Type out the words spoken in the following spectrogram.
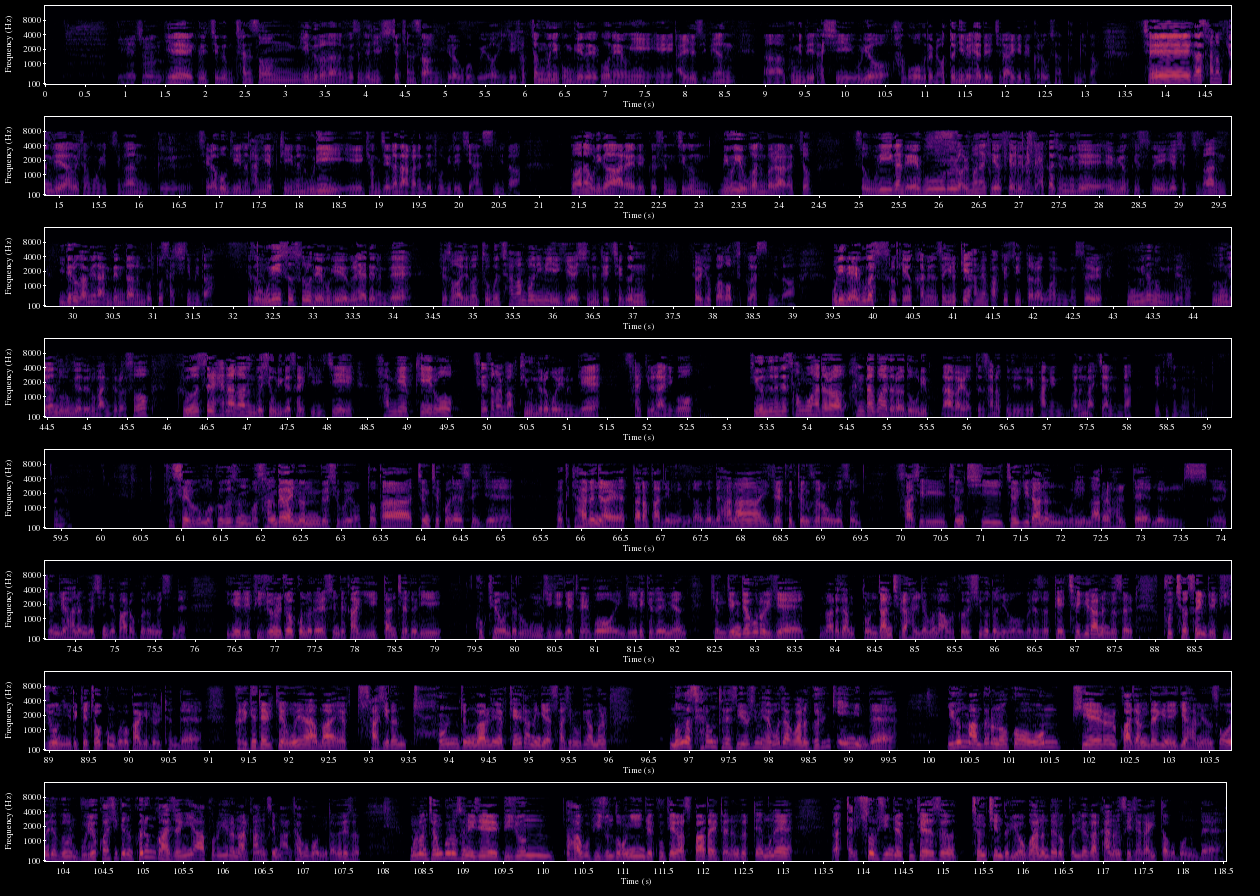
예, 저는 예, 그 지금 찬성이 늘어나는 것은 전 일시적 현상이라고 보고요. 이제 협정문이 공개되고 내용이 예, 알려지면 아, 국민들이 다시 우려하고 그다음에 어떤 일을 해야 될지를 알게 될 거라고 생각합니다. 제가 산업경제학을 전공했지만 그 제가 보기에는 한미 FTA는 우리 경제가 나가는데 도움이 되지 않습니다. 또 하나 우리가 알아야 될 것은 지금 미국이 요구하는 바를 알았죠. 그래서 우리가 내부를 얼마나 개혁해야 되는지 아까 정규재 위원께서도 얘기하셨지만 이대로 가면 안 된다는 것도 사실입니다. 그래서 우리 스스로 내부 개혁을 해야 되는데 죄송하지만 두 분 차관보님이 얘기하시는 대책은 별 효과가 없을 것 같습니다. 우리 내부가 스스로 개혁하면서 이렇게 하면 바뀔 수 있다라고 하는 것을 농민은 농민대로, 노동자는 노동자대로 만들어서 그것을 해나가는 것이 우리가 살 길이지 한미 FTA로 세상을 막 뒤흔들어 버리는 게 살 길은 아니고 뒤흔드는 데 성공하더라 한다고 하더라도 우리 나갈 어떤 산업 구조적인 방향과는 맞지 않는다 이렇게 생각을 합니다. 정영. 글쎄요, 뭐 그것은 뭐 상대가 있는 것이고요. 또 다 정치권에서 이제 어떻게 하느냐에 따라 달린 겁니다. 그런데 하나 이제 걱정스러운 것은 사실이 정치적이라는 우리 말을 할 때 늘 경계하는 것이 이제 바로 그런 것인데 이게 이제 비준을 조건으로 해서 이제 각 이익단체들이 국회의원들을 움직이게 되고 이제 이렇게 되면 경쟁적으로 이제 말하자면 돈 잔치를 하려고 나올 것이거든요. 그래서 대책이라는 것을 붙여서 이제 비준 이렇게 조건부로 가게 될 텐데 그렇게 될 경우에 아마 F- 사실은 전 정말 FTA라는 게 사실 우리가 뭘 뭔가 새로운 틀에서 열심히 해보자고 하는 그런 게임인데 이건 만들어 놓고 온 피해를 과장되게 얘기하면서 오히려 그걸 무력화시키는 그런 과정이 앞으로 일어날 가능성이 많다고 봅니다. 그래서 물론 정부로서는 이제 비준하고 비준동의 이제 국회에 가서 받아야 되는 것 때문에 어쩔 수 없이 이제 국회에서 정치인들이 요구하는 대로 끌려갈 가능성이 제가 있다고 보는데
